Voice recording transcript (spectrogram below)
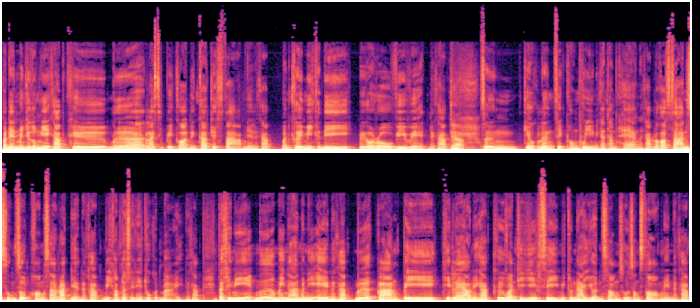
ประเด็นมันอยู่ตรงนี้ครับ คือเมื่อหลายสิบปีก่อน 1973 เนี่ยนะครับ มันเคยมีคดีเรียกว่าโรวีเวดนะครับครับซึ่งเกี่ยวกับเรื่องสิทธิของผู้หญิงในการทำแท้งนะครับ แล้วก็ศาลสูงสุดของสหรัฐเนี่ยนะครับ มีคำตัดสินให้ถูกกฎหมายนะครับ แต่ทีนี้เมื่อไม่นานมานี้เองนะครับ เมื่อกลางปีที่แล้วเนะครับ คือวันที่ 24 มิถุนายน 2022 เนี่ยนะครับ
